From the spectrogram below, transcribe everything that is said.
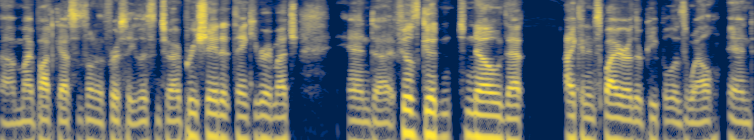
uh, my podcast is one of the first that you listen to. I appreciate it. Thank you very much. And uh, it feels good to know that I can inspire other people as well. And,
